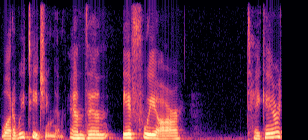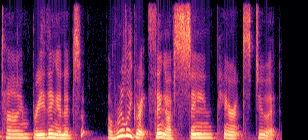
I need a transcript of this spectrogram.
what are we teaching them? And then if we are taking our time, breathing, and it's a really great thing. I've seen parents do it.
